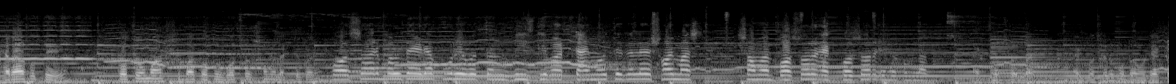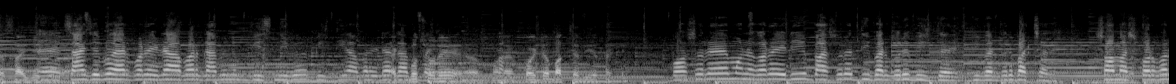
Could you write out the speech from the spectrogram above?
ভেড়া হতে কত মাস বা কত বছর সময় লাগতে পারে? বছর বলতে এটা পরিবর্তন বীজ দেবার টাইম হতে গেলে ছয় মাস সময় বছর এক বছর এরকম লাগে। এক বছর লাগে। এক বছরে মোটামুটি একটা সাইজে চাই যাব এরপরে এটা আবার গাভিনে বীজ নিবে বীজ দিয়ে আবার এটা বছরে মানে কয়টা বাচ্চা দিয়ে থাকে? বছরে মনে করো এটি বছরে দুইবার করে বীজ দেয় দুইবার করে বাচ্চা দেয়। ছয় মাস পর পর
